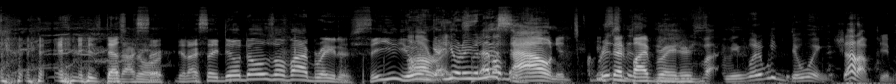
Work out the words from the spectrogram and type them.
in his Did desk I, say, drawer. did I say dildos or vibrators? See you. You All don't, got- right, you don't even settle listen. down. It's He said vibrators. Eve. I mean, what are we doing? Shut up, Jimmy.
